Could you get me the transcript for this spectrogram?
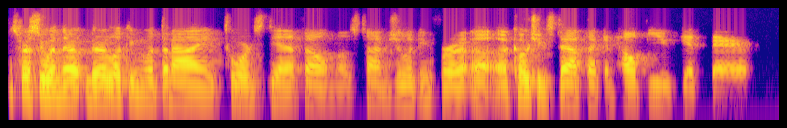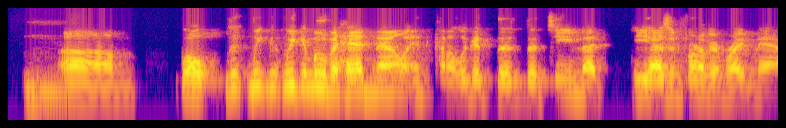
Especially when they're they're looking with an eye towards the NFL. Most times, you're looking for a, a coaching staff that can help you get there Mm-hmm. Um, well, we can, we can move ahead now and kind of look at the, the team that he has in front of him right now.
